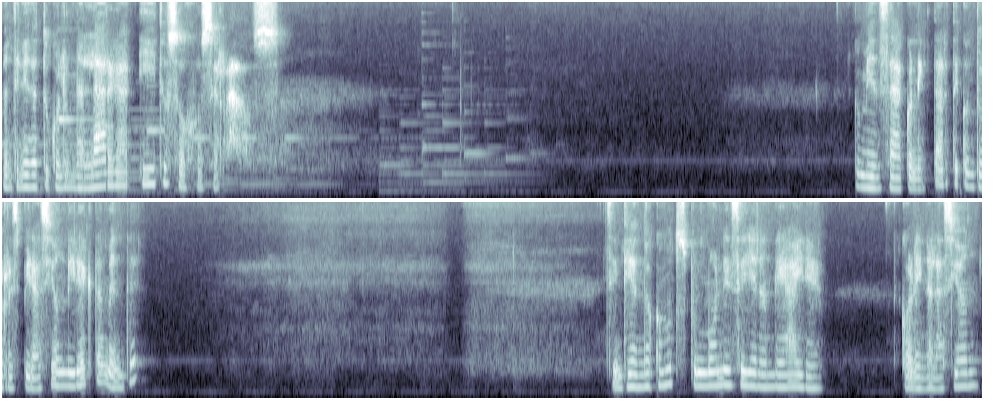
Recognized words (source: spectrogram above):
manteniendo tu columna larga y tus ojos cerrados. Comienza a conectarte con tu respiración directamente sintiendo cómo tus pulmones se llenan de aire con la inhalación,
